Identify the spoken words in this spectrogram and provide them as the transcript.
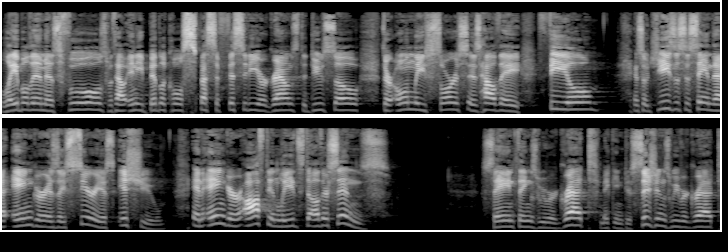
label them as fools without any biblical specificity or grounds to do so. Their only source is how they feel. And so Jesus is saying that anger is a serious issue. And anger often leads to other sins saying things we regret, making decisions we regret.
